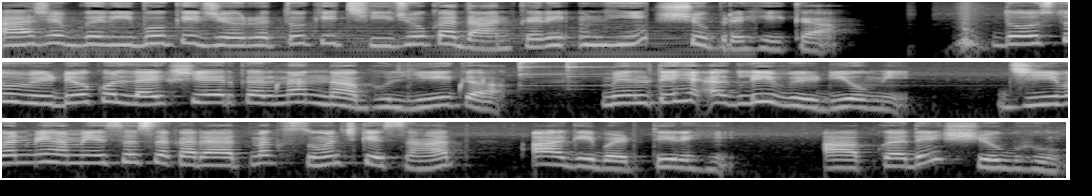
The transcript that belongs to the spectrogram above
आज अब गरीबों के जरूरतों की चीज़ों का दान करें, उन्हें शुभ रहेगा। दोस्तों, वीडियो को लाइक शेयर करना ना भूलिएगा। मिलते हैं अगली वीडियो में। जीवन में हमेशा सकारात्मक सोच के साथ आगे बढ़ते रहें। आपका दिन शुभ हो।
